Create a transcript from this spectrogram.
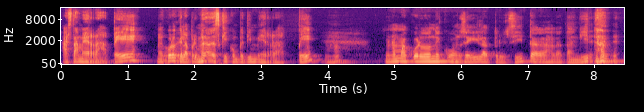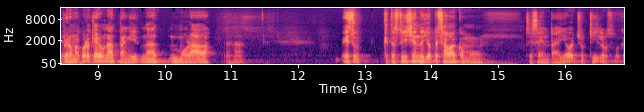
hasta me rapé. Me acuerdo que la primera vez que competí me rapé. No me acuerdo dónde conseguí la trucita, la tanguita, pero me acuerdo que era una tanguita morada. Eso que te estoy diciendo, yo pesaba como 68 kilos. Ok.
